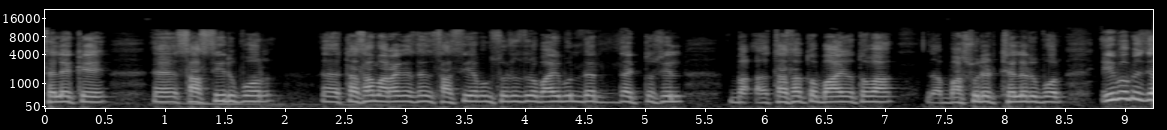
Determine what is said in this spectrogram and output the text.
ছেলেকে শাশির উপর চাষা মারা গেছেন। শাশি এবং ছোটো ছোটো ভাই বোনদের দায়িত্বশীল চাষা তো ভাই অথবা বাসুরের ছেলের উপর। এইভাবে যে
